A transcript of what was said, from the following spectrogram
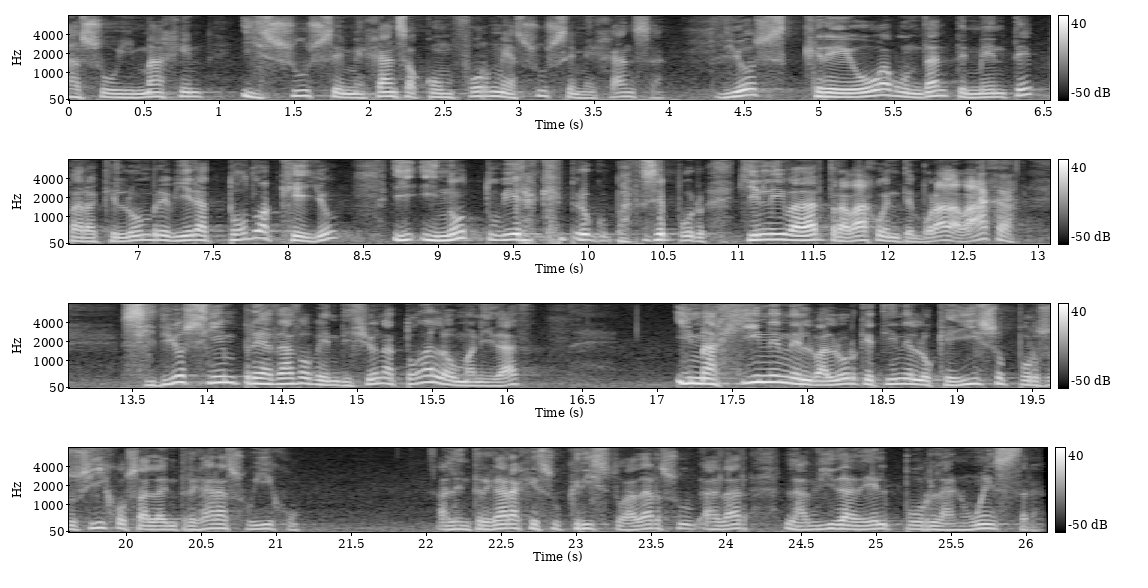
a su imagen y su semejanza, o conforme a su semejanza. Dios creó abundantemente para que el hombre viera todo aquello y, no tuviera que preocuparse por quién le iba a dar trabajo en temporada baja. Si Dios siempre ha dado bendición a toda la humanidad, imaginen el valor que tiene lo que hizo por sus hijos al entregar a su hijo, al entregar a Jesucristo, a dar, a dar la vida de Él por la nuestra.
